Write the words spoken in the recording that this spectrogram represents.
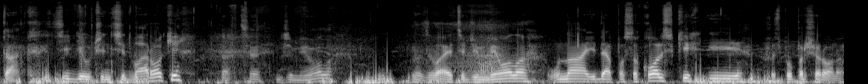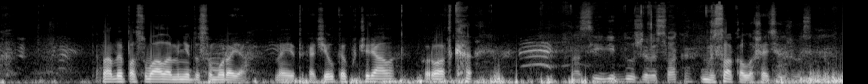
Так, цій дівчинці 2 роки. Так, це Джеміола. Називається Джимміола. Вона йде по Сокольських і щось по першеронах. Вона би пасувала мені до самурая. У неї така чілка кучерява, коротка, На свій вік дуже висока. висока лошиця. Дуже висока.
